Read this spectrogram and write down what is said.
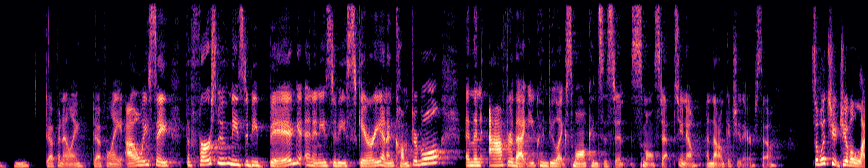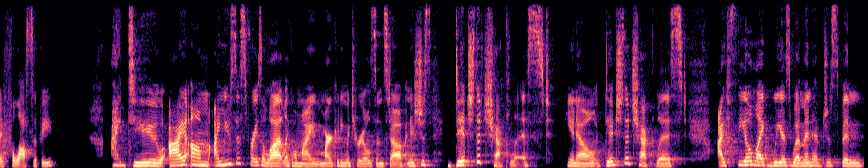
Mm-hmm. Definitely. Definitely. I always say the first move needs to be big and it needs to be scary and uncomfortable. And then after that, you can do like small, consistent, small steps, you know, and that'll get you there. So, so what's your, do you have a life philosophy? I do. I um I use this phrase a lot like on my marketing materials and stuff and it's just ditch the checklist, you know, ditch the checklist. I feel like we as women have just been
